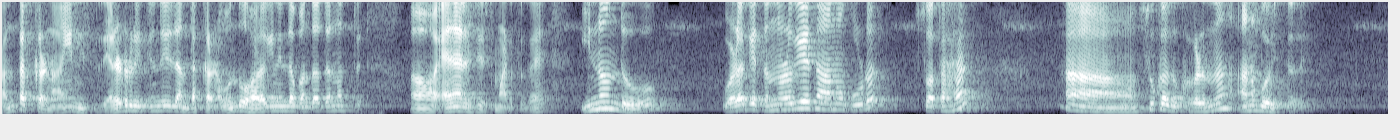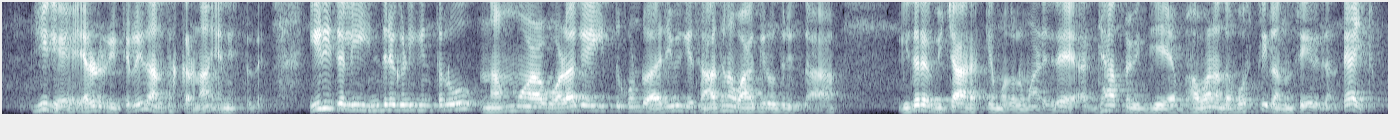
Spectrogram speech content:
ಅಂತಃಕರಣ ಎನ್ನಿಸ್ತದೆ. ಎರಡು ರೀತಿಯಿಂದ ಇದು ಅಂತಃಕರಣ. ಒಂದು ಹೊರಗಿನಿಂದ ಬಂದದ್ದನ್ನು ಅನಾಲಿಸಿಸ್ ಮಾಡ್ತದೆ. ಇನ್ನೊಂದು, ಒಳಗೆ ತನ್ನೊಳಗೆ ತಾನು ಕೂಡ ಸ್ವತಃ ಸುಖ ದುಃಖಗಳನ್ನು ಅನುಭವಿಸ್ತದೆ. ಹೀಗೆ ಎರಡು ರೀತಿಯಲ್ಲಿ ಇದು ಅಂತಃಕರಣ ಎನಿಸ್ತದೆ. ಈ ರೀತಿಯಲ್ಲಿ ಇಂದ್ರಿಯಗಳಿಗಿಂತಲೂ ನಮ್ಮ ಒಳಗೆ ಇದ್ದುಕೊಂಡು ಅರಿವಿಗೆ ಸಾಧನವಾಗಿರುವುದರಿಂದ ಇದರ ವಿಚಾರಕ್ಕೆ ಮೊದಲು ಮಾಡಿದರೆ ಅಧ್ಯಾತ್ಮ ವಿದ್ಯೆಯ ಭವನದ ಹೊಸ್ತಿಲನ್ನು ಸೇರಿದಂತೆ ಆಯಿತು.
